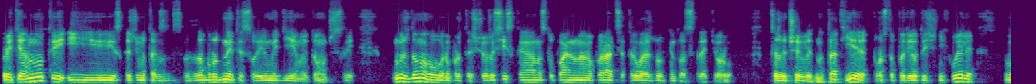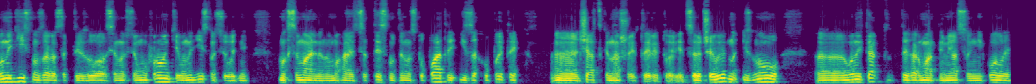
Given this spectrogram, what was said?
притягнути і, скажімо так, забруднити своїми діями, в тому числі. Ми ж давно говоримо про те, що російська наступальна операція триває з жовтня 23-го року. Це ж очевидно. Так, є просто періодичні хвилі. Вони дійсно зараз активізувалися на всьому фронті. Вони дійсно сьогодні максимально намагаються тиснути, наступати і захопити е, частки нашої території. Це очевидно. І знову е, вони так те гарматне м'ясо ніколи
